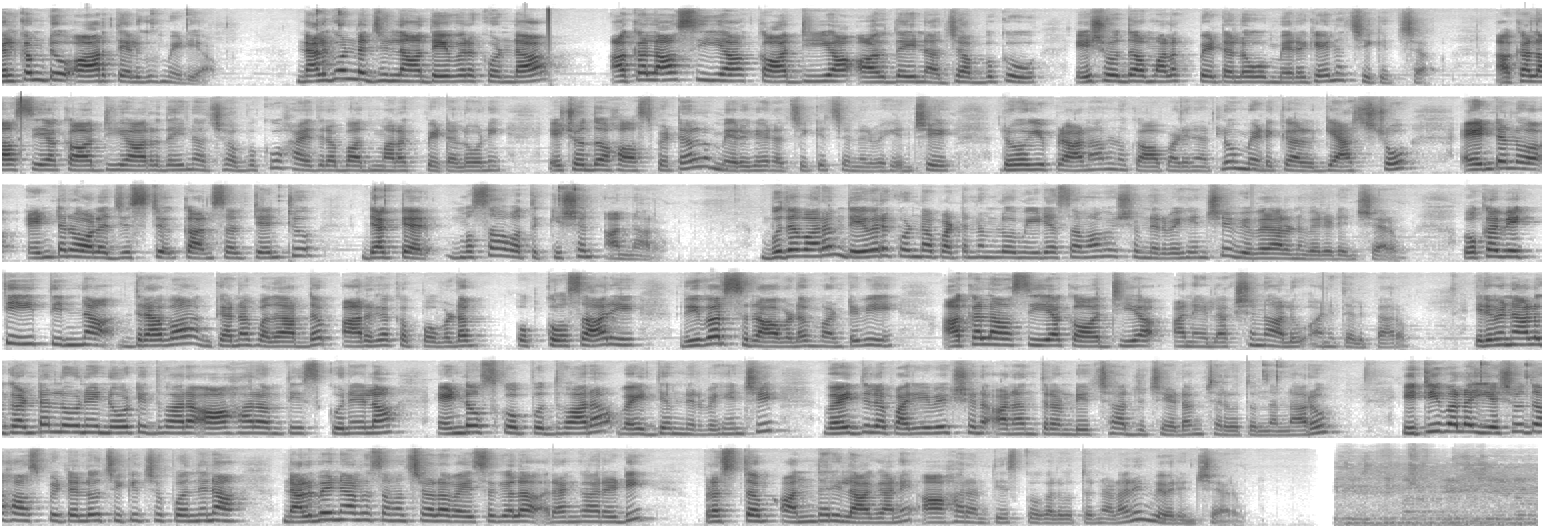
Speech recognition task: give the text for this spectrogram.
Welcome to R Telugu media. Nalgonda జిల్లా Devarakonda అకలాసియా cardia అరుదైన జబ్బుకు యశోద మలక్పేటలో మెరుగైన చికిత్స. అకలాసియా కార్డియా అరుదైన జబ్బుకు హైదరాబాద్ మలక్పేటలోని యశోద హాస్పిటల్ మెరుగైన చికిత్స నిర్వహించి రోగి ప్రాణాలను కాపాడినట్లు medical gastro ఎంటలో enterologist consultant doctor Musavath Kishan అన్నారు. బుధవారం దేవరకొండ పట్టణంలో మీడియా సమావేశం నిర్వహించి వివరాలను వెల్లడించారు. ఒక వ్యక్తి తిన్న ద్రవ ఘన పదార్థం అరగకపోవడం ఒక్కోసారి రివర్స్ రావడం వంటివి అకలాసియా కార్డియా అనే లక్షణాలు అని తెలిపారు. ఇరవై నాలుగు గంటల్లోనే నోటి ద్వారా ఆహారం తీసుకునేలా ఎండోస్కోప్ ద్వారా వైద్యం నిర్వహించి వైద్యుల పర్యవేక్షణ అనంతరం డిశ్చార్జ్ చేయడం జరుగుతుందన్నారు. ఇటీవల యశోద హాస్పిటల్లో చికిత్స పొందిన నలభై నాలుగు సంవత్సరాల వయసు గల రంగారెడ్డి ప్రస్తుతం అందరిలాగానే ఆహారం తీసుకోగలుగుతున్నాడని వివరించారు. డిసీజ్ని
